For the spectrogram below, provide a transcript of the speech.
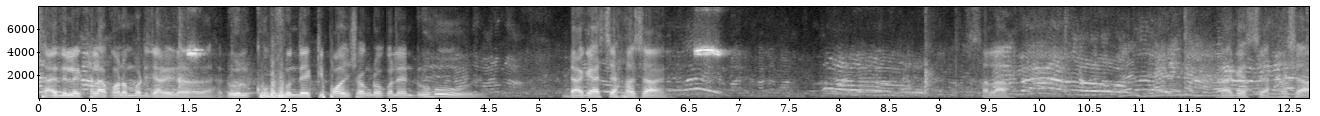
সাইদুলের খেলা ক নম্বর জানি না, দাদা। রুল খুব সুন্দর একটি পয়েন্ট সংগ্রহ করলেন রুহুল। ডাকে আসছে হাসা সালা আসছে হাসা।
